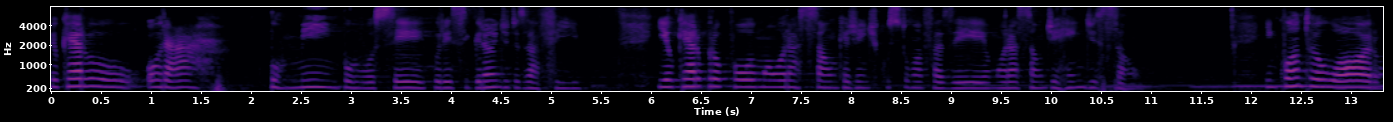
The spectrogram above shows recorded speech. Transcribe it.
Eu quero orar por mim, por você, por esse grande desafio. E eu quero propor uma oração que a gente costuma fazer, uma oração de rendição. Enquanto eu oro,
